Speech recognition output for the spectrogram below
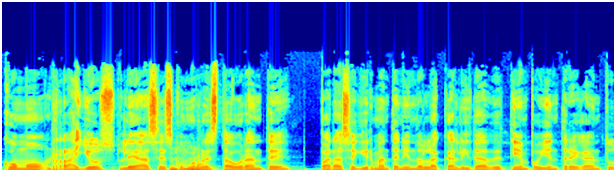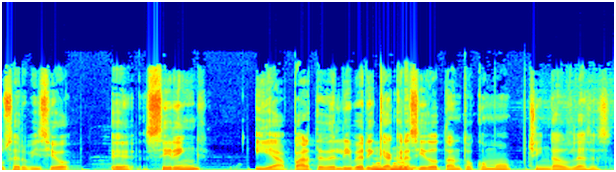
¿cómo rayos le haces como restaurante para seguir manteniendo la calidad de tiempo y entrega en tu servicio eh, sitting y aparte delivery que ha crecido tanto? ¿Cómo chingados le haces?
